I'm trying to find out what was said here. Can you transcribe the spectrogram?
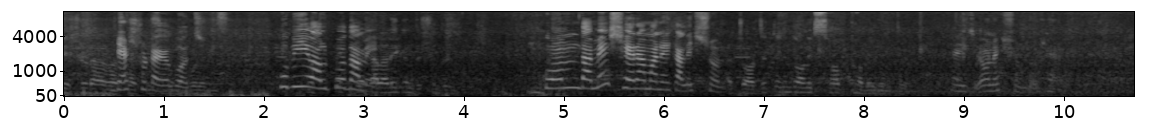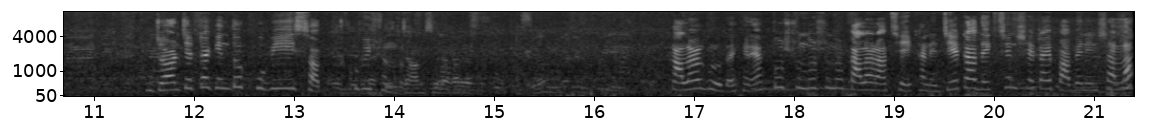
150 টাকা করে 150 টাকা গজ। খুবই অল্প দামে। কালারই কিন্তু সুন্দর। কম দামে সেরা মানের কালেকশন। জর্জেটটা কিন্তু অনেক সফট হবে কিন্তু। এই যে অনেক সুন্দর হ্যাঁ। জর্জেটটা কিন্তু খুবই সফট খুবই সুন্দর। কালারগুলো দেখেন, এত সুন্দর সুন্দর কালার আছে এখানে যেটা দেখছেন সেটাই পাবেন ইনশাল্লাহ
